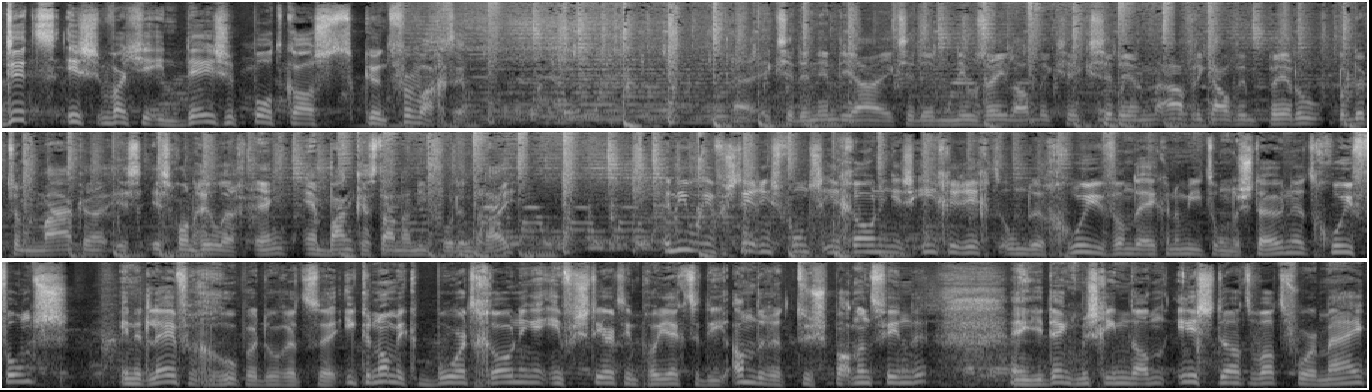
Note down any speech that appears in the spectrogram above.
Dit is wat je in deze podcast kunt verwachten. Uh, ik zit in India, ik zit in Nieuw-Zeeland, ik, ik, zit in Afrika of in Peru. Producten maken is, is gewoon heel erg eng. En banken staan er niet voor in de rij. Een nieuw investeringsfonds in Groningen is ingericht om de groei van de economie te ondersteunen. Het Groeifonds, in het leven geroepen door het eh, Economic Board Groningen, investeert in projecten die anderen te spannend vinden. En je denkt misschien dan, is dat wat voor mij?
